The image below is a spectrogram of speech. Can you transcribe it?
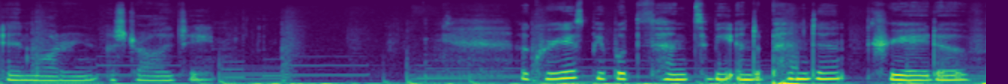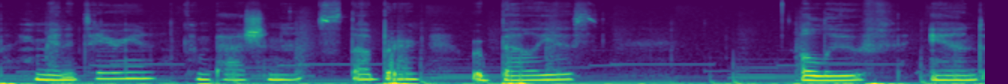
in modern astrology. Aquarius people tend to be independent, creative, humanitarian, compassionate, stubborn, rebellious, aloof, and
